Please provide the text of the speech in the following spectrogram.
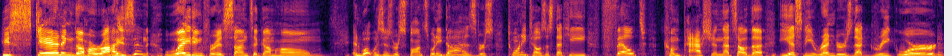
He's scanning the horizon, waiting for his son to come home. And what was his response when he does? Verse 20 tells us that he felt compassion. That's how the ESV renders that Greek word.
